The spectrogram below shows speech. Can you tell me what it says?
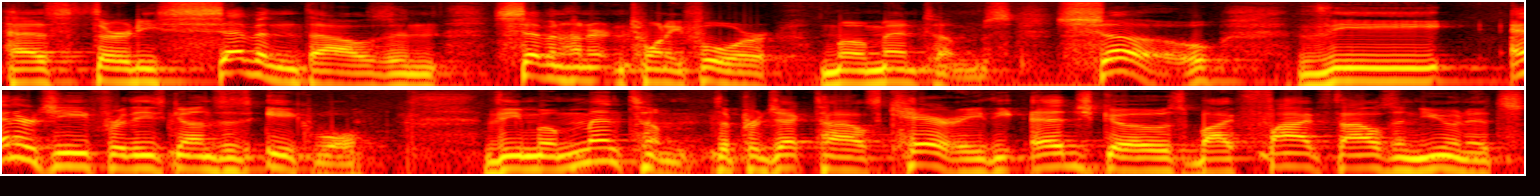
has 37,724 momentums. So the energy for these guns is equal. The momentum the projectiles carry, the edge goes by 5,000 units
